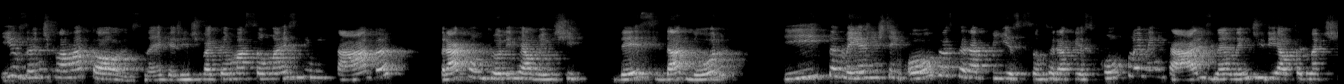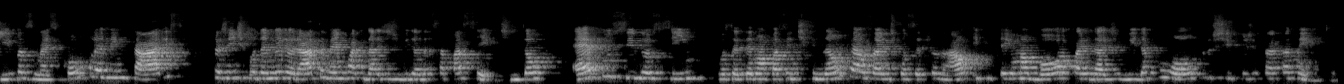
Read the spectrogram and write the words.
e os anti-inflamatórios, né? Que a gente vai ter uma ação mais limitada para controle realmente desse da dor. E também a gente tem outras terapias que são terapias complementares, né? Eu nem diria alternativas, mas complementares para a gente poder melhorar também a qualidade de vida dessa paciente. Então, é possível sim você ter uma paciente que não quer usar anticoncepcional e que tem uma boa qualidade de vida com outros tipos de tratamento.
